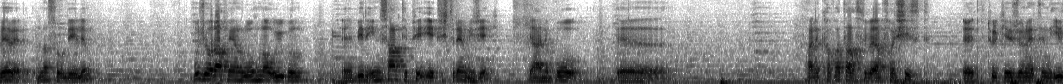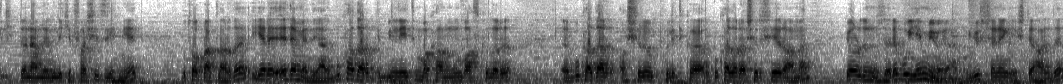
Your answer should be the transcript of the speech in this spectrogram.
ve nasıl diyelim bu coğrafyanın ruhuna uygun e, bir insan tipi yetiştiremeyecek. Yani bu e, hani kafataslı veya faşist e, Türkiye Cumhuriyeti'nin ilk dönemlerindeki faşist zihniyet bu topraklarda yer edemedi. Yani bu kadar Milli Eğitim Bakanlığı'nın baskıları, e, bu kadar aşırı politika, bu kadar aşırı şeye rağmen gördüğünüz üzere bu yemiyor yani. 100 sene geçti halde.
